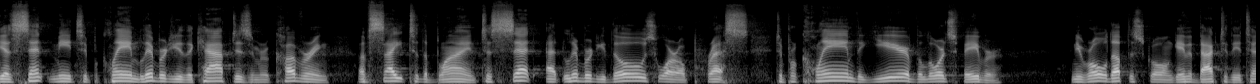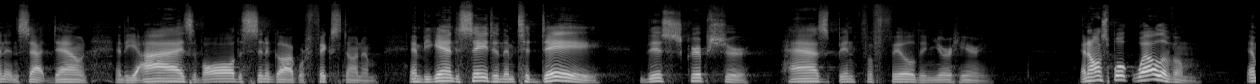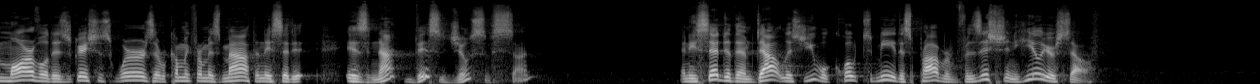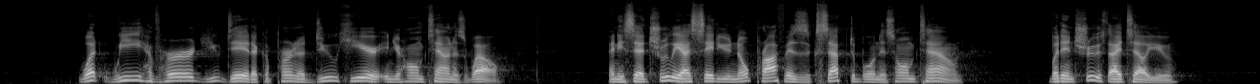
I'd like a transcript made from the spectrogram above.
He has sent me to proclaim liberty to the captives and recovering of sight to the blind, to set at liberty those who are oppressed, to proclaim the year of the Lord's favor. And he rolled up the scroll and gave it back to the attendant and sat down. And the eyes of all the synagogue were fixed on him and began to say to them, Today this scripture has been fulfilled in your hearing. And all spoke well of him and marveled at his gracious words that were coming from his mouth. And they said, Is not this Joseph's son? And he said to them, Doubtless you will quote to me this proverb Physician, heal yourself. What we have heard you did at Capernaum, do here in your hometown as well. And he said, Truly I say to you, no prophet is acceptable in his hometown. But in truth, I tell you,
